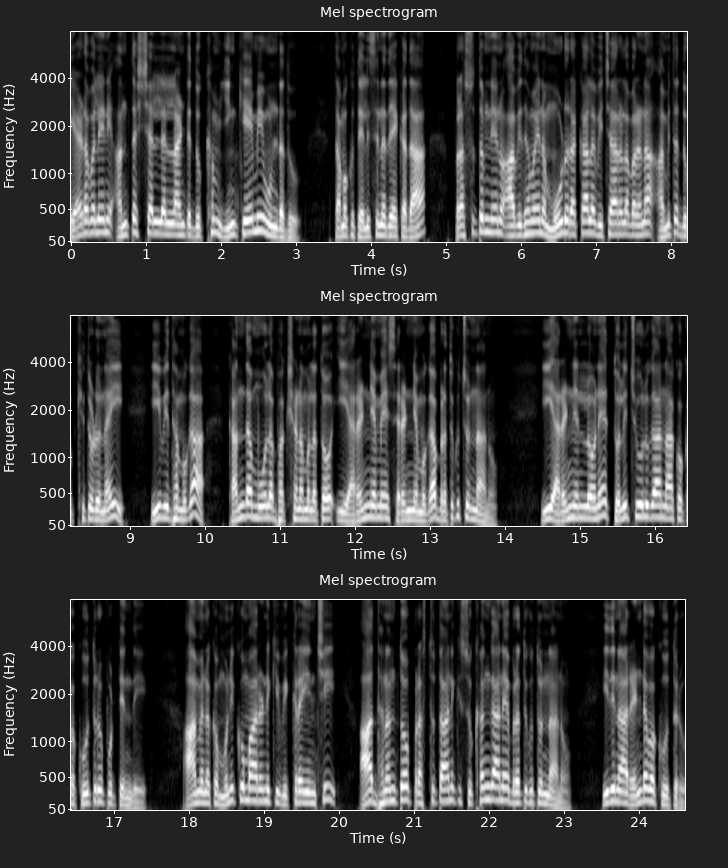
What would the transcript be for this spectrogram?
ఏడవలేని అంతఃశల్యంలాంటి దుఃఖం ఇంకేమీ ఉండదు. తమకు తెలిసినదే కదా ప్రస్తుతం నేను ఆ విధమైన మూడు రకాల విచారాల వలన అమిత దుఃఖితుడునై ఈ విధముగా కందమూల భక్షణములతో ఈ అరణ్యమే శరణ్యముగా బ్రతుకుచున్నాను. ఈ అరణ్యంలోనే తొలిచూలుగా నాకొక కూతురు పుట్టింది. ఆమెనొక మునికుమారునికి విక్రయించి ఆ ధనంతో ప్రస్తుతానికి సుఖంగానే బ్రతుకుతున్నాను. ఇది నా రెండవ కూతురు.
